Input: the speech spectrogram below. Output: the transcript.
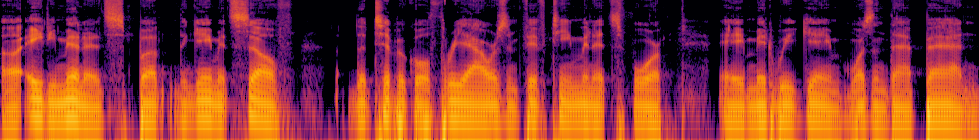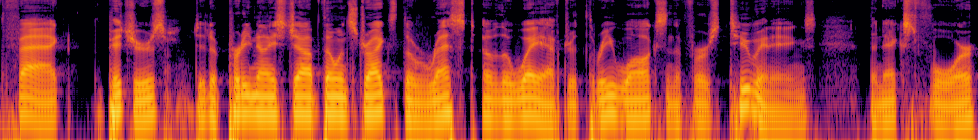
uh, 80 minutes, but the game itself, the typical three hours and 15 minutes for a midweek game, wasn't that bad. In fact, the pitchers did a pretty nice job throwing strikes the rest of the way after three walks in the first two innings. The next four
